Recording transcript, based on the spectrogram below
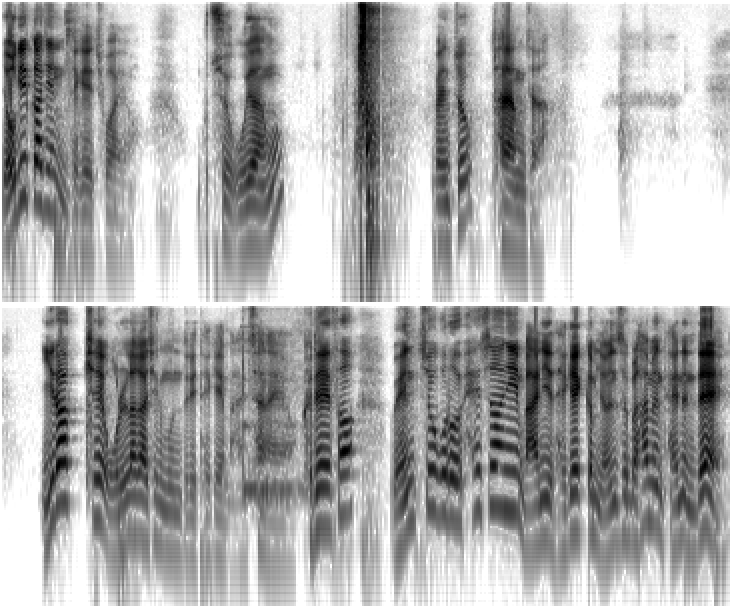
여기까지는 되게 좋아요. 우측 우양우, 왼쪽 좌양자. 이렇게 올라가시는 분들이 되게 많잖아요. 그래서 왼쪽으로 회전이 많이 되게끔 연습을 하면 되는데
